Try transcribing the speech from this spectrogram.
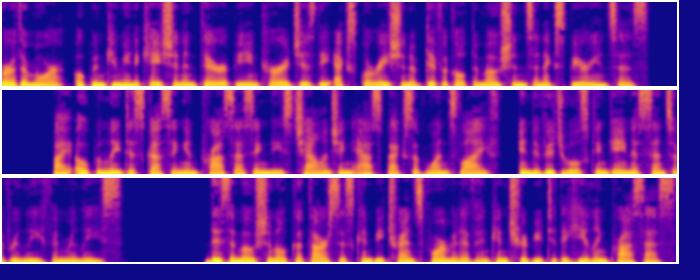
Furthermore, open communication in therapy encourages the exploration of difficult emotions and experiences. By openly discussing and processing these challenging aspects of one's life, individuals can gain a sense of relief and release. This emotional catharsis can be transformative and contribute to the healing process.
